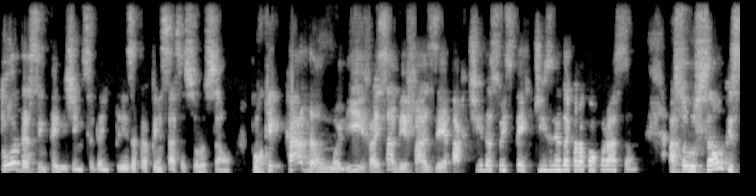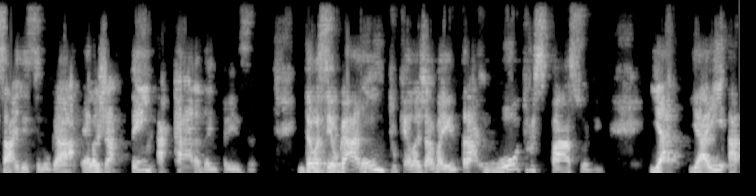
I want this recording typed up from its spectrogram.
toda essa inteligência da empresa para pensar essa solução, porque cada um ali vai saber fazer a partir da sua expertise dentro daquela corporação. A solução que sai desse lugar, ela já tem a cara da empresa. Então, assim, eu garanto que ela já vai entrar em outro espaço ali. E, a, e aí, a,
